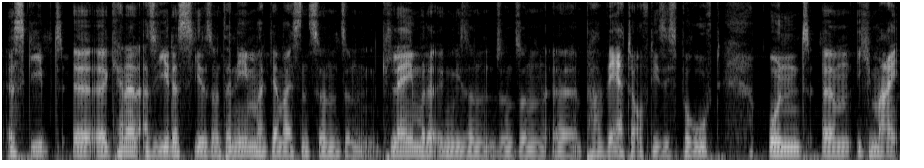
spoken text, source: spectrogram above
Es gibt, äh, Canada, äh, also jedes, jedes Unternehmen hat ja meistens so ein, so ein Claim oder irgendwie so ein, so, so ein äh, paar Werte, auf die sich beruft. Und ähm, ich meine,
